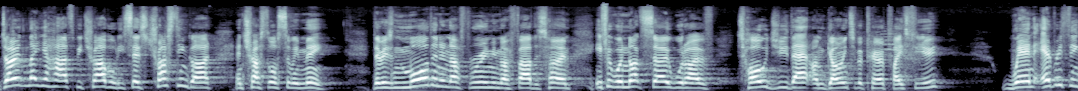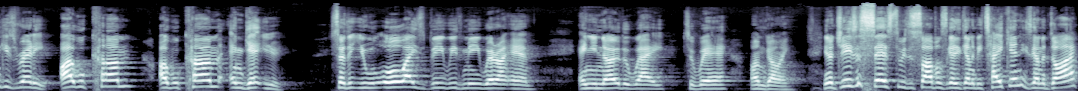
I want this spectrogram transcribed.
Don't let your hearts be troubled. He says, Trust in God and trust also in me. There is more than enough room in my Father's home. If it were not so, would I have told you that I'm going to prepare a place for you? When everything is ready, I will come, I will come and get you, so that you will always be with me where I am, and you know the way to where I'm going. You know, Jesus says to his disciples that he's going to be taken, he's going to die,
